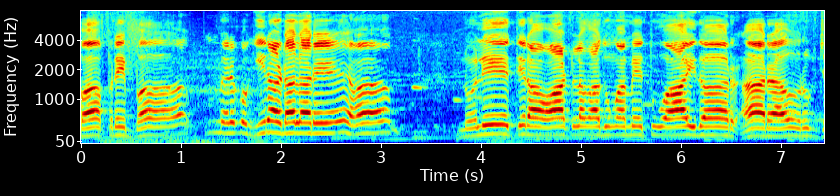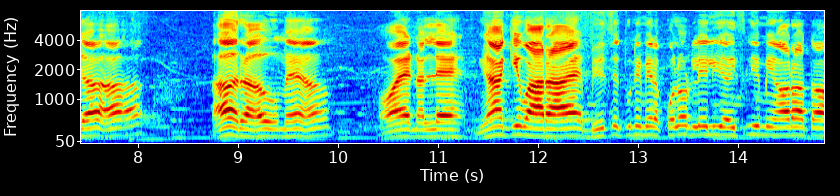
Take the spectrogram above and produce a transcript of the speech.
बाप रे बाप मेरे को गिरा डाला रे हाँ। नोले तेरा वाट लगा दूँगा मैं तू आ इधर आ रहा हूँ रुक जा आ, आ रहा हूँ मैं हाँ। ओए नल्ले यहाँ क्यों आ रहा है? भेसे तूने मेरा कलर ले लिया इसलिए मैं आ रहा था।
